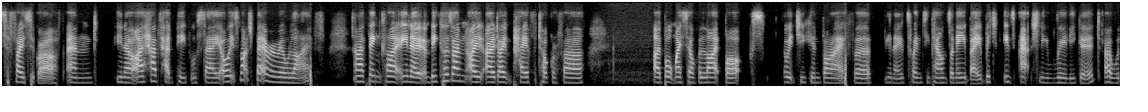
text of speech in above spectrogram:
to photograph and you know i have had people say oh it's much better in real life and i think like you know and because i'm i, I don't pay a photographer I bought myself a light box which you can buy for you know 20 pounds on ebay which is actually really good. I would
